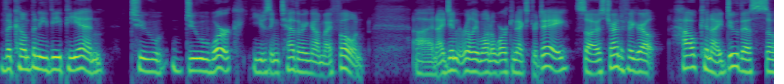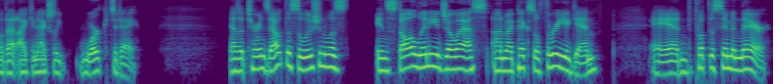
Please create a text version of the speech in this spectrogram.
the company VPN to do work using tethering on my phone. Uh, and I didn't really want to work an extra day. So I was trying to figure out how can I do this so that I can actually work today. As it turns out, the solution was install Lineage OS on my Pixel 3 again and put the SIM in there.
